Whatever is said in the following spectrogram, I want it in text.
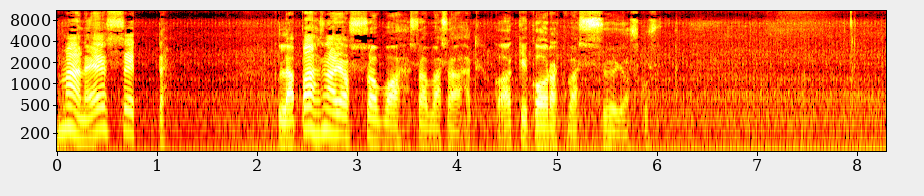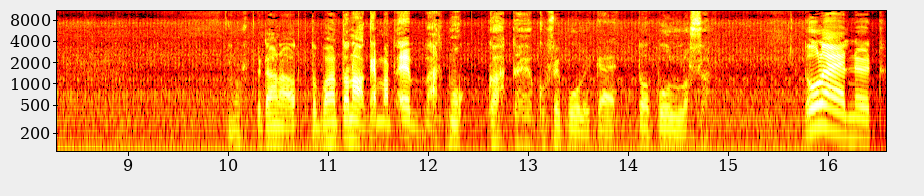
mä ne sitten. Kylläpä sinä jossain vaiheessa väsähät. Kaikki koirat väsyy joskus. Olisi pitänyt ottaa vähän tanakemmat eväät mukaan tai joku sipulikäetto pullossa. Tule nyt,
